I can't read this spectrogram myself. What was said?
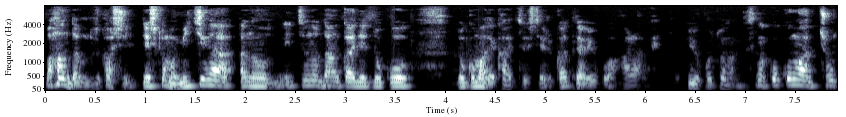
まあ判断難しい。で、しかも道が、あの、いつの段階でどこ、どこまで開通してるかっていうのはよくわからない。いうことなんですが、ここがちょっ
